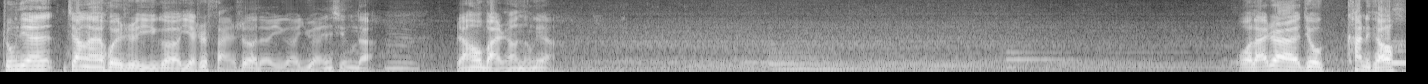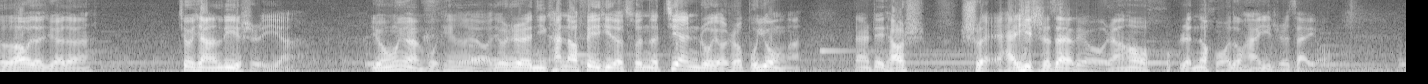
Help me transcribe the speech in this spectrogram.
中间将来会是一个也是反射的一个圆形的，嗯，然后晚上能亮。我来这儿就看这条河，我就觉得就像历史一样。永远不停留，就是你看到废弃的村子，建筑有时候不用了，但是这条水水还一直在流，然后人的活动还一直在有。嗯，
